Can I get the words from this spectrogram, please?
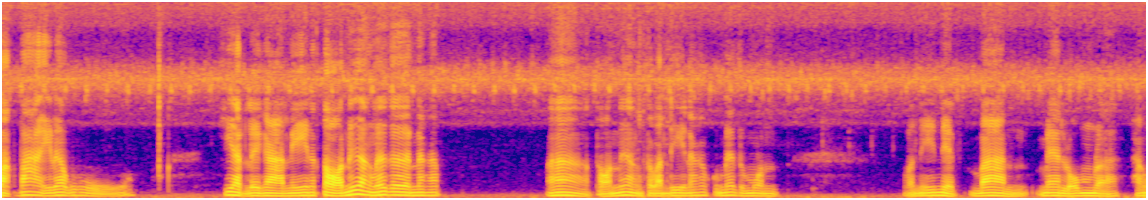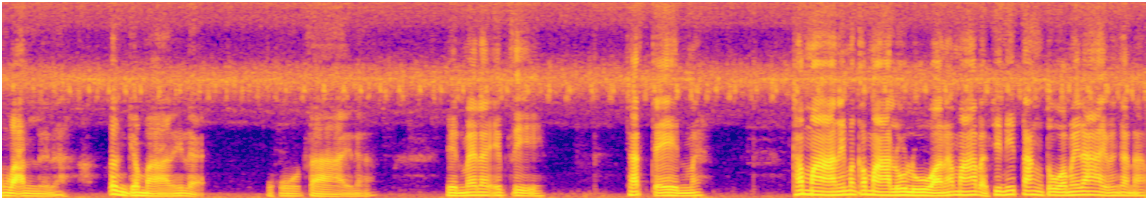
ปักป้ายแล้ว โอ้โห เครียดเลยงานนี้นะ ต่อเนื่องเหลือเกินนะครับ อ่า ต่อเนื่อง สวัสดีนะครับ คุณแม่สมมนวันนี้เน็ตบ้านแม่ล้มละทั้งวันเลยนะเพิ่งจะมานี่แหละ โอ้โหตายนะเห็นไหมล่ะเอฟซีชัดเจนไหมถ้ามานี่มันก็มารัวๆนะมาแบบที่นี้ตั้งตัวไม่ได้เหมือนกันนะ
